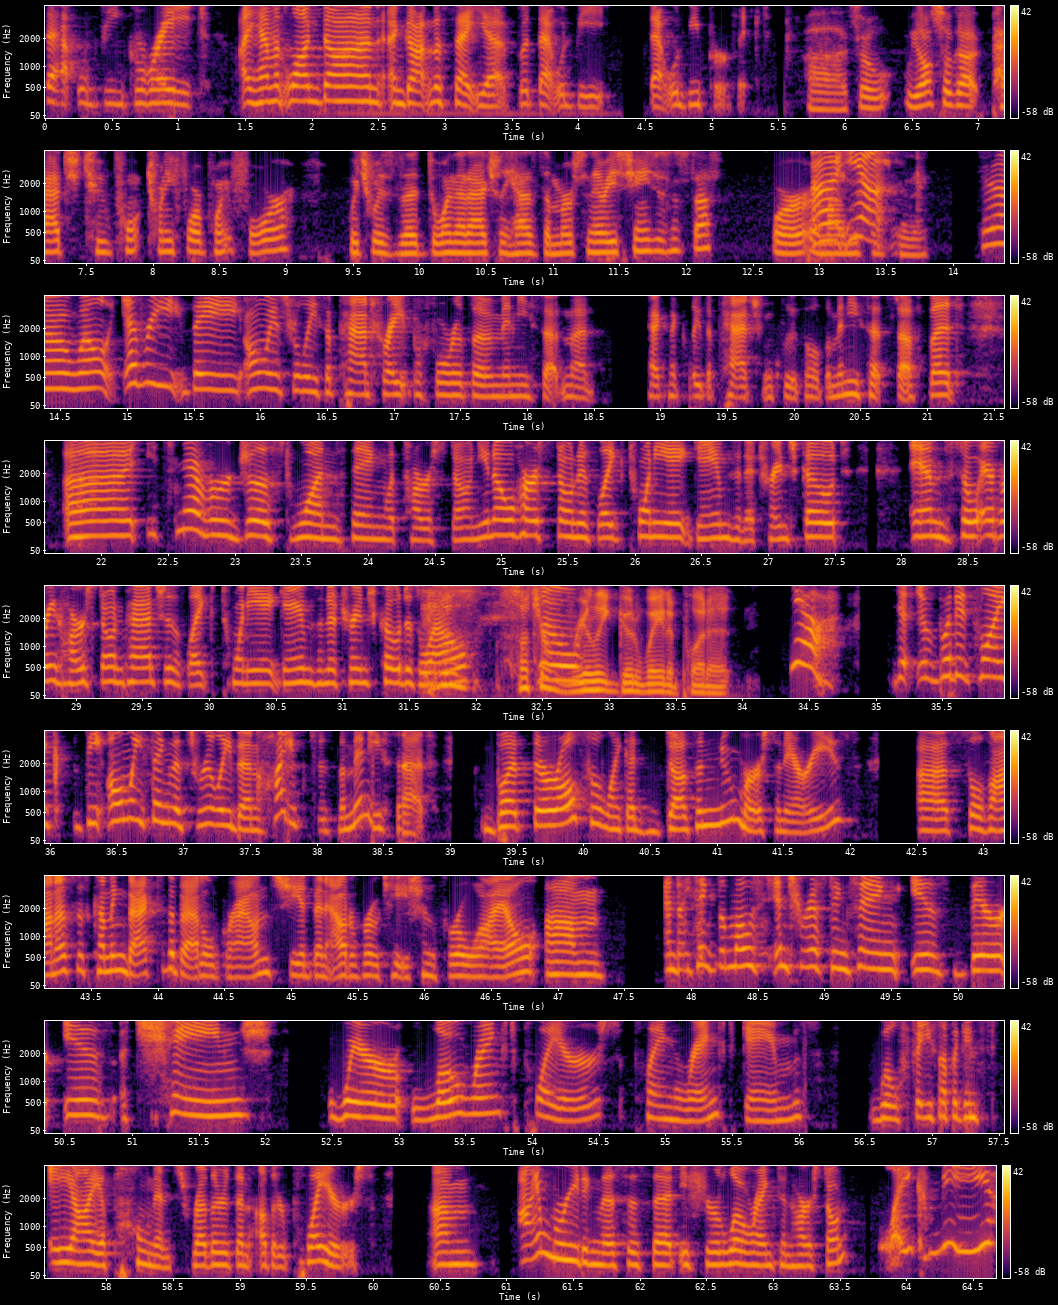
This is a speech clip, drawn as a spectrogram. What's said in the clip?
That would be great. I haven't logged on and gotten the set yet, but that would be that would be perfect. Uh, so we also got patch 2.24.4, which was the, the one that actually has the mercenaries changes and stuff. Or am Uh, yeah. Uh, well, every they always release a patch right before the mini set, and that technically the patch includes all the mini set stuff. But uh, it's never just one thing with Hearthstone. You know, Hearthstone is like 28 games in a trench coat, and so every Hearthstone patch is like 28 games in a trench coat as well. such so- a really good way to put it. Yeah. D- But it's like the only thing that's really been hyped is the mini set. But there are also like a dozen new mercenaries. Uh, Sylvanas is coming back to the battlegrounds. She had been out of rotation for a while. Um, and I think the most interesting thing is there is a change where low ranked players playing ranked games will face up against AI opponents rather than other players. Um, I'm reading this as that if you're low ranked in Hearthstone, like me,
